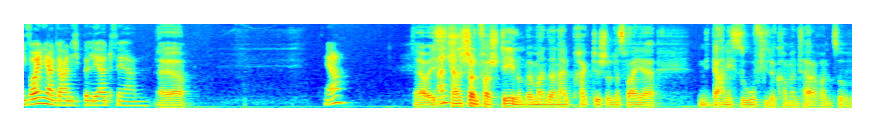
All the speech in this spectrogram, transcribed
Die wollen ja gar nicht belehrt werden. Ja, ja. Ja. Ja, aber ich kann es schon verstehen. Und wenn man dann halt praktisch, und das war ja gar nicht so viele Kommentare und so,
